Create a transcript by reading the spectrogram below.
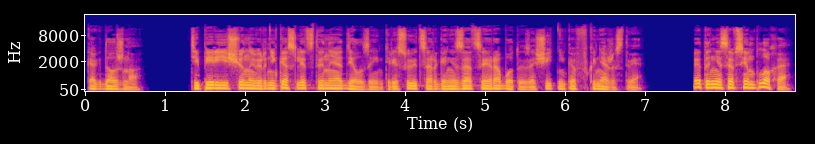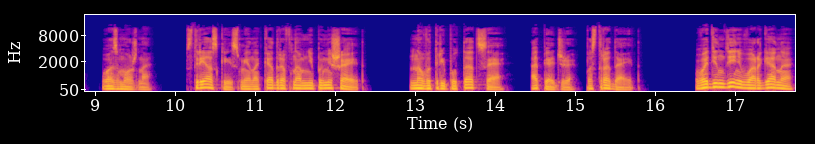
как должно. Теперь еще наверняка следственный отдел заинтересуется организацией работы защитников в княжестве. Это не совсем плохо, возможно. Встряска и смена кадров нам не помешает. Но вот репутация, опять же, пострадает. В один день Варгана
